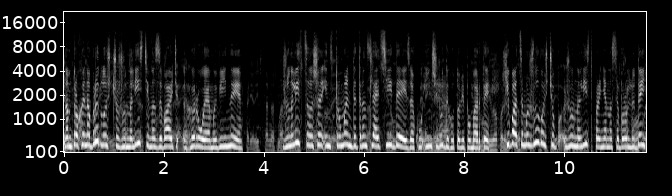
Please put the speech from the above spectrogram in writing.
Нам трохи набридло, що журналістів називають героями війни. Журналіст це лише інструмент для трансляції ідеї, за яку інші люди готові померти. Хіба це можливо, щоб журналіст прийняв на себе роль людей,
